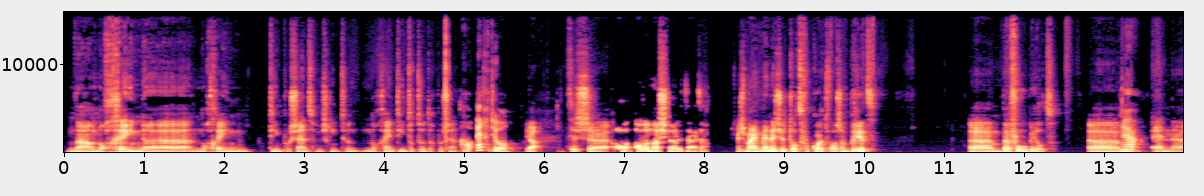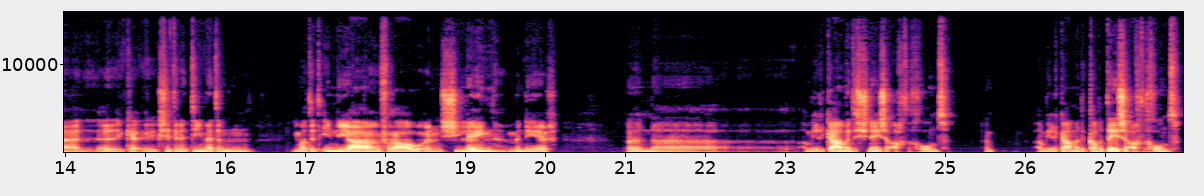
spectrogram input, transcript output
nou, nog geen, eh, nog geen 10%. Misschien nog geen 10 tot 20%. Oh, echt joh? Het is alle, alle nationaliteiten. Dus mijn manager tot voor kort was een Brit. Ehm, bijvoorbeeld. Ehm, Ja. En ik, ik zit in een team met een, iemand uit India, een vrouw, een Chileen, een meneer, een eh, Amerikaan met een Chinese achtergrond, een Amerikaan met een Canadese achtergrond.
